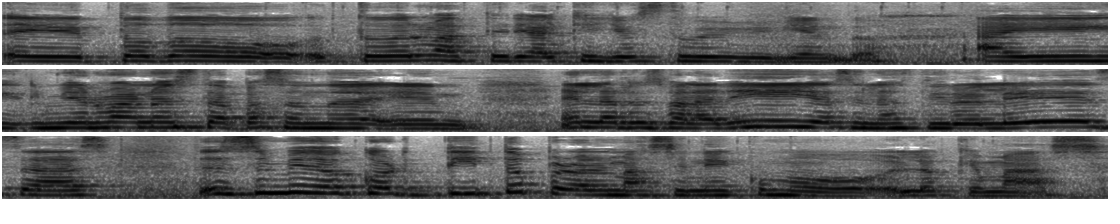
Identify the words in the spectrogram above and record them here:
eh, todo, todo el material que yo estuve viviendo. Ahí mi hermano está pasando en, en las resbaladillas, en las tirolesas. Entonces, es un video cortito, pero almacené como lo que más,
